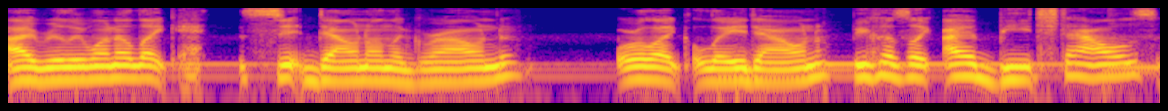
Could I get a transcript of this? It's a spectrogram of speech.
I really want to like sit down on the ground or like lay down because like I have beach towels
